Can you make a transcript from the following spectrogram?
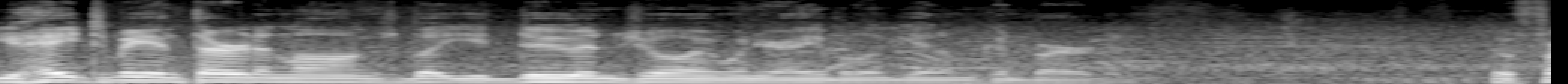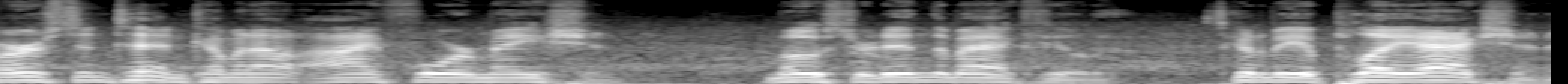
You hate to be in third and longs, but you do enjoy when you're able to get them converted. So first and 10 coming out I formation. Mostert in the backfield. It's going to be a play action.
